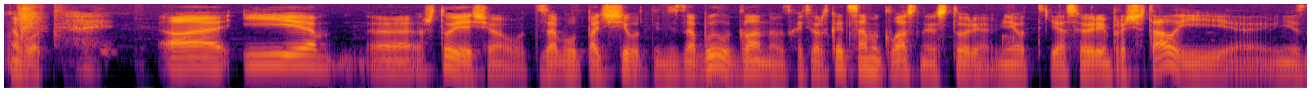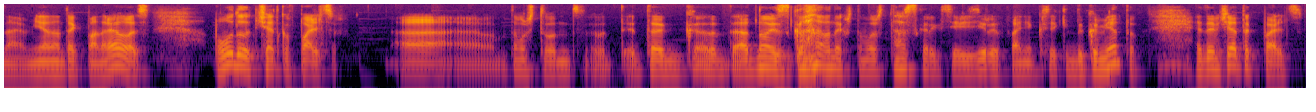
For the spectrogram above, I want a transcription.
Вот. А, и а, что я еще вот забыл, почти вот не забыл, главное, вот хотел рассказать самую классную историю. Мне вот я в свое время прочитал, и э, не знаю, мне она так понравилась. По поводу отпечатков пальцев. А, потому что он, вот, это одно из главных, что может нас характеризировать в плане всяких документов, это отпечаток пальцев.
